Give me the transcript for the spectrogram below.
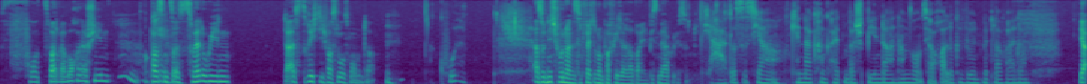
vor zwei drei Wochen erschienen, Hm, okay. passend also zu Halloween. Da ist richtig was los momentan. Cool. Also nicht wundern, es sind vielleicht auch noch ein paar Fehler dabei, die ein bisschen merkwürdig sind. Ja, das ist ja Kinderkrankheiten bei Spielen. Daran haben wir uns ja auch alle gewöhnt mittlerweile. Ja,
